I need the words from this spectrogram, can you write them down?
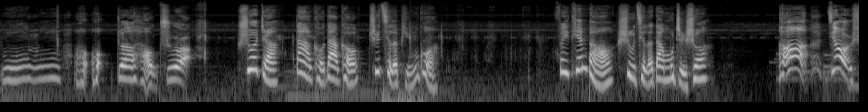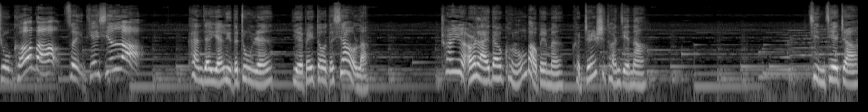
嗯嗯，哦，真好吃！说着，大口大口吃起了苹果。飞天宝竖起了大拇指说：“啊，就属可宝最贴心了。”看在眼里的众人也被逗得笑了。穿越而来的恐龙宝贝们可真是团结呢。紧接着，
